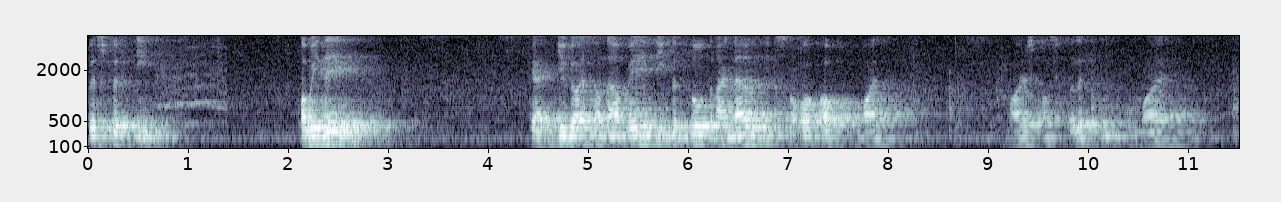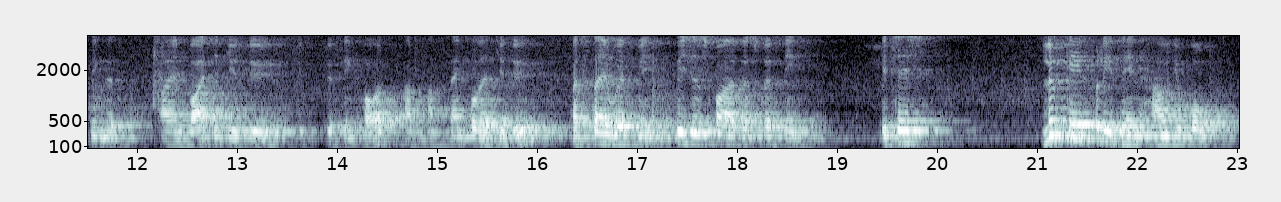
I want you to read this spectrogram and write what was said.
verse 15. Are we there? Okay, you guys are now very deep in thought, and I know it's of, my, my responsibility, my thing that I invited you to, to, to think hard. I'm, I'm thankful that you do. But stay with me. Ephesians 5, verse 15. It says, Look carefully then how you walk,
